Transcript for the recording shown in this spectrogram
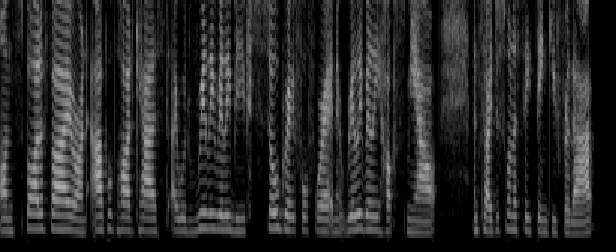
on Spotify or on Apple Podcast, I would really, really be so grateful for it. And it really, really helps me out. And so I just want to say thank you for that.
